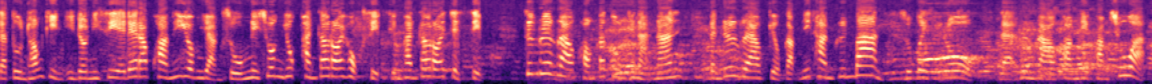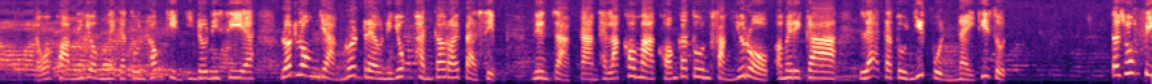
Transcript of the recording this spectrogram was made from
การ์ตูนท้องถิ่นอินโดนีเซียได้รับความนิยมอย่างสูงในช่วงยุค 1960 ถึง 1970 ซึ่งเรื่องราวของการ์ตูนขณะนั้น เป็นเรื่องราวเกี่ยวกับนิทานพื้นบ้านซูเปอร์ฮีโร่และเรื่องราวความดีความชั่ว แต่ว่าความนิยมในการ์ตูนท้องถิ่นอินโดนีเซีย ลดลงอย่างรวดเร็วในยุค 1980 เนื่องจากการทะลักเข้ามาของการ์ตูนฝั่งยุโรป อเมริกา และการ์ตูนญี่ปุ่นในที่สุดแต่ช่วงปี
